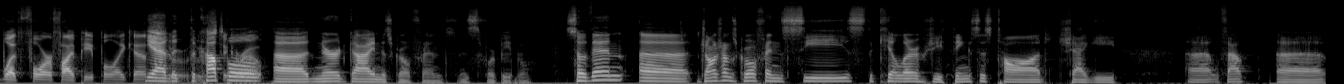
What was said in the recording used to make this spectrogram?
what four or five people i guess Yeah, the, who the couple, uh, nerd guy and his girlfriend is four people. So then, uh, John John's girlfriend sees the killer, who she thinks is Todd Shaggy, uh, without uh,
